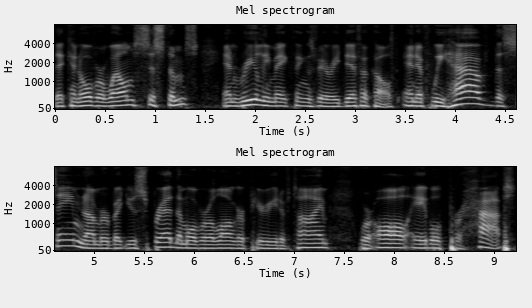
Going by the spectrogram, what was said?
that can overwhelm systems and really make things very difficult. And if we have the same number, but you spread them over a longer period of time, we're all able perhaps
